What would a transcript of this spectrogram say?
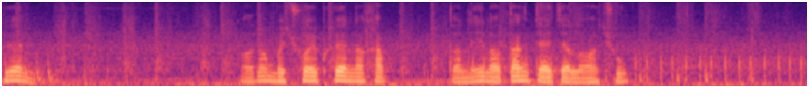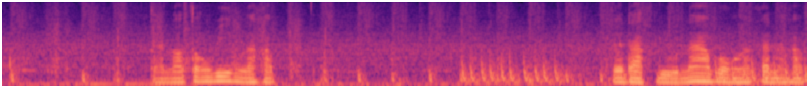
พื่อน เราต้องไปช่วยเพื่อนแล้วครับ ตอนนี้เราตั้งใจจะรอชุบ แต่เราต้องวิ่งแล้วครับไปดักอยู่หน้าวงแล้วกันนะครับ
